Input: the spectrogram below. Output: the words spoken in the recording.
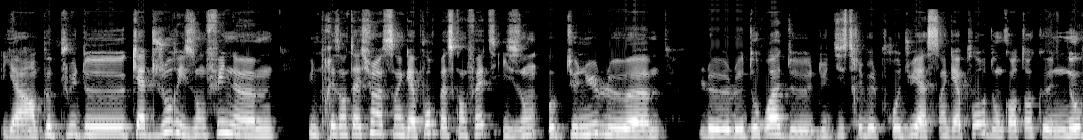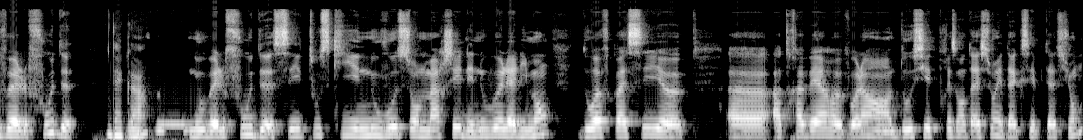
il y a un peu plus de quatre jours, ils ont fait une, une présentation à Singapour parce qu'en fait, ils ont obtenu le, le, droit de, de, distribuer le produit à Singapour, donc en tant que novel food. D'accord. novel food, c'est tout ce qui est nouveau sur le marché, des nouveaux aliments doivent passer à travers euh, voilà, un dossier de présentation et d'acceptation.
